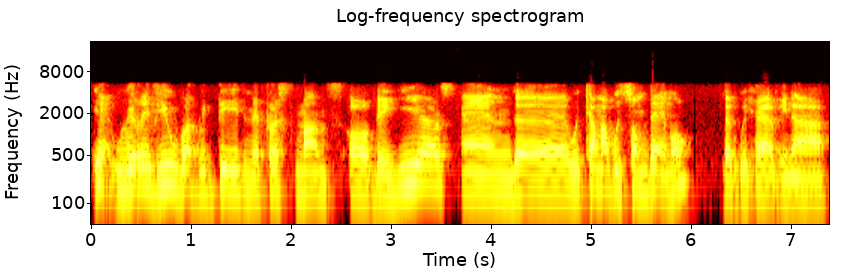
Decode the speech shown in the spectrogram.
yeah we review what we did in the first months of the years, and uh, we come up with some demo that we have in a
